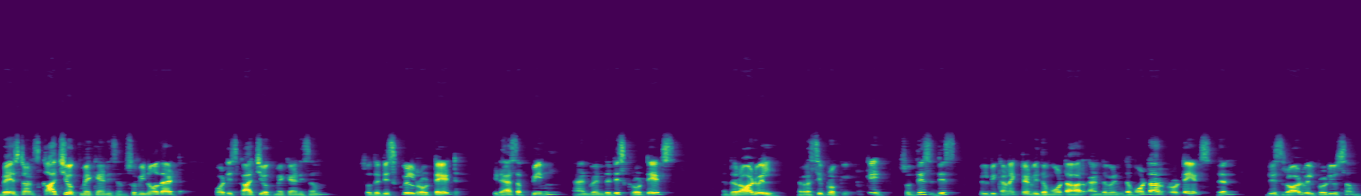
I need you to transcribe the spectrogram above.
based on Scotch-Yoke mechanism. So we know that what is Scotch-Yoke mechanism. So the disc will rotate, it has a pin and when the disc rotates, the rod will reciprocate. Okay. So this disc will be connected with the motor and when the motor rotates, then this rod will produce some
